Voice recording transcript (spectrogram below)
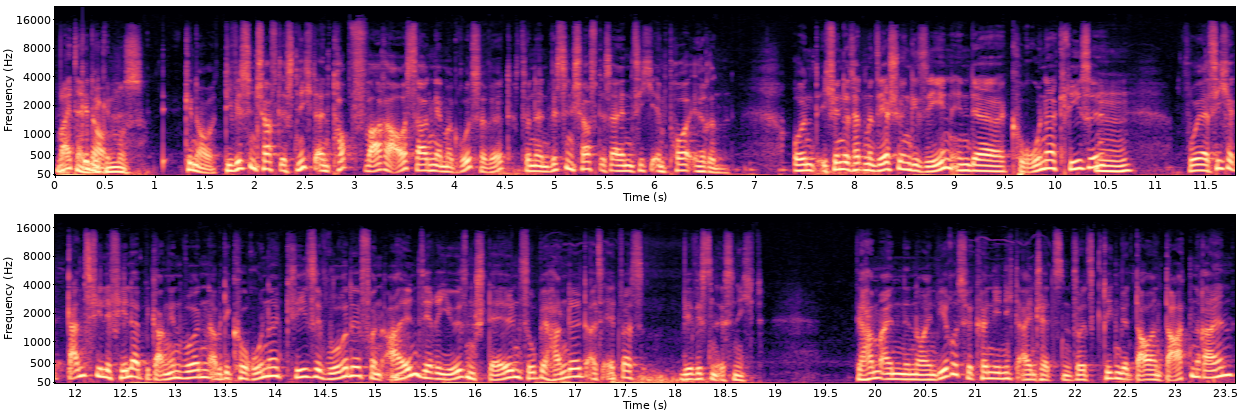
weiterentwickeln Genau. muss. Genau, die Wissenschaft ist nicht ein Topf wahrer Aussagen, der immer größer wird, sondern Wissenschaft ist ein sich emporirren. Und ich finde, das hat man sehr schön gesehen in der Corona-Krise, wo ja sicher ganz viele Fehler begangen wurden, aber die Corona-Krise wurde von allen seriösen Stellen so behandelt als etwas, wir wissen es nicht. Wir haben einen neuen Virus, wir können ihn nicht einschätzen. So, jetzt kriegen wir dauernd Daten rein.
